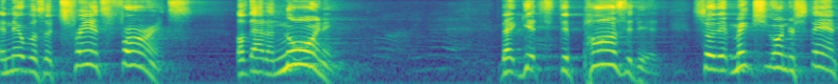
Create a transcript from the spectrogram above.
And there was a transference of that anointing that gets deposited so that makes you understand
